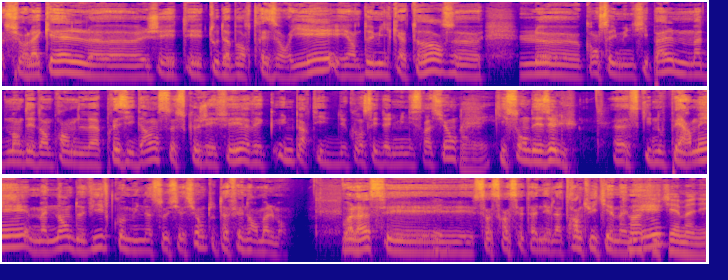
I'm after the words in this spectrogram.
sur laquelle euh, j'ai été tout d'abord trésorier et en 2014 euh, le conseil municipal m'a demandé d'en prendre la présidence, ce que j'ai fait avec une partie du conseil d'administration oui. qui sont des élus, euh, ce qui nous permet maintenant de vivre comme une association tout à fait normalement. Voilà, c'est ça sera cette année la 38e année. 38e année.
